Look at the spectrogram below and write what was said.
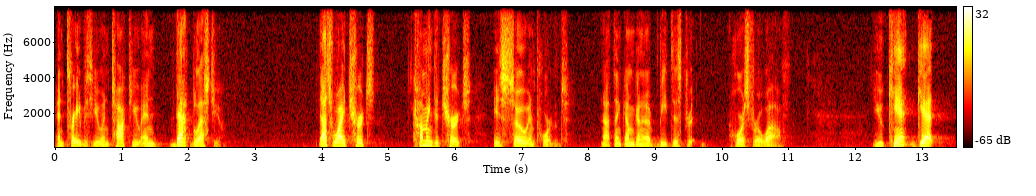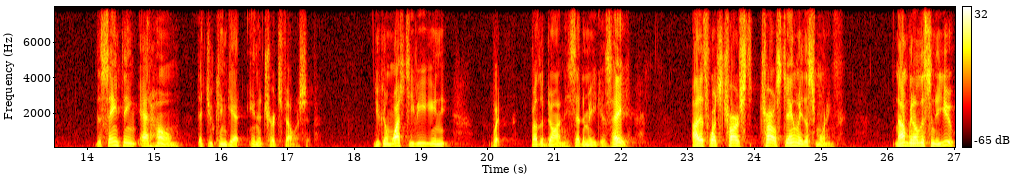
and prayed with you and talked to you, and that blessed you. That's why church coming to church is so important. And I think I'm going to beat this horse for a while. You can't get the same thing at home that you can get in a church fellowship. You can watch TV and what Brother Don, he said to me, he goes, Hey, I just watched Charles, Charles Stanley this morning. Now I'm going to listen to you.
